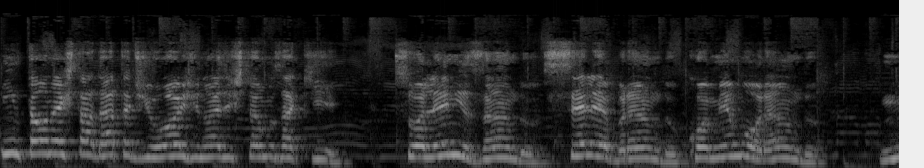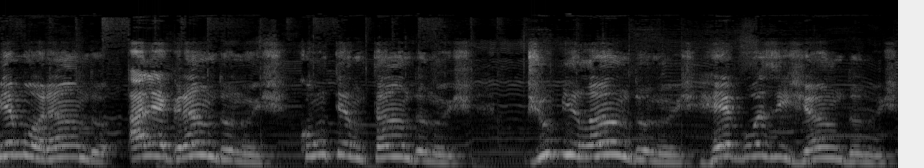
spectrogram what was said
Então, nesta data de hoje, nós estamos aqui solenizando, celebrando, comemorando, memorando, alegrando-nos, contentando-nos, jubilando-nos, regozijando-nos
